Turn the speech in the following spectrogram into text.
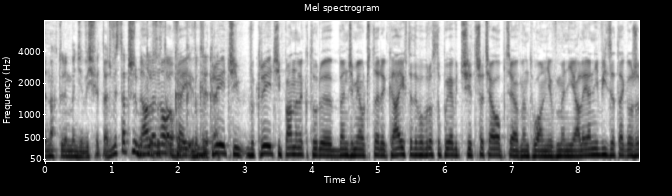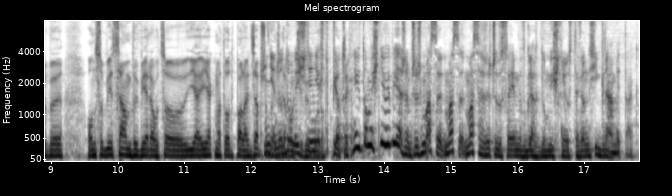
e, na którym będzie wyświetlać. Wystarczy, żeby no, ale to zostało no, okay. wykryte. Wykryje ci, wykryje ci panel, który będzie miał 4K i wtedy po prostu pojawi ci się trzecia opcja ewentualnie w menu, ale ja nie widzę tego, żeby on sobie sam wybierał, co, jak ma to odpalać. Zawsze nie, no domyślnie niech Piotrek, niech domyślnie wybierze. Przecież masę, masę, masę rzeczy dostajemy w grach domyślnie ustawionych i gramy tak.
